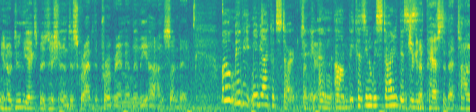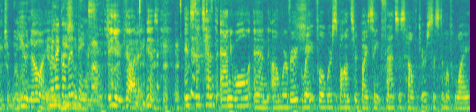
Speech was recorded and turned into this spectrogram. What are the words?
you know, do the exposition and describe the program in Liliha on Sunday? Well, maybe maybe I could start, Jay. Okay. and um, because you know we started this. But you're going to pass the baton to Willow. You know I in am. a Like reasonable Olympics. amount of time. You got it. Yes, it's the tenth annual, and um, we're very grateful. We're sponsored by St. Francis Healthcare System of Hawaii,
